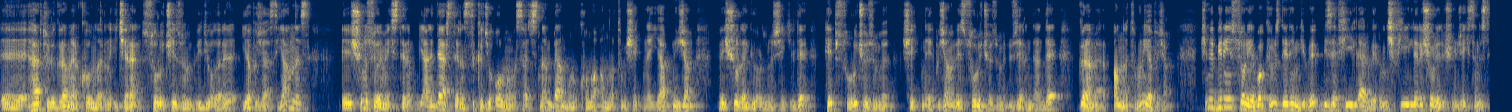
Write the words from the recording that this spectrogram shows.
e, her türlü gramer konularını içeren soru çözüm videoları yapacağız. Yalnız e, şunu söylemek isterim. Yani derslerin sıkıcı olmaması açısından ben bunu konu anlatımı şeklinde yapmayacağım. Ve şurada gördüğünüz şekilde hep soru çözümü şeklinde yapacağım. Ve soru çözümü üzerinden de gramer anlatımını yapacağım. Şimdi birinci soruya bakıyoruz. Dediğim gibi bize fiiller verilmiş. Fiilleri şöyle düşüneceksiniz.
